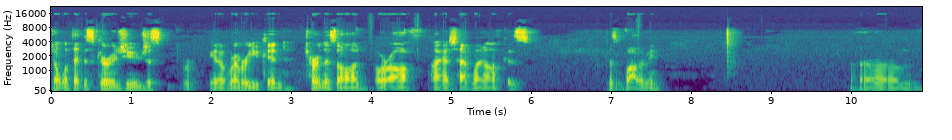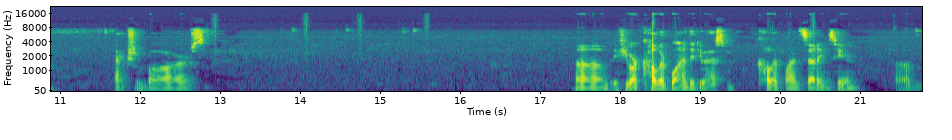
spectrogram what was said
don't let that discourage you. Just you know, remember you can turn this on or off. I just have mine off because it doesn't bother me. Um, action bars. Um, if you are colorblind, they do have some colorblind settings here. Um,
